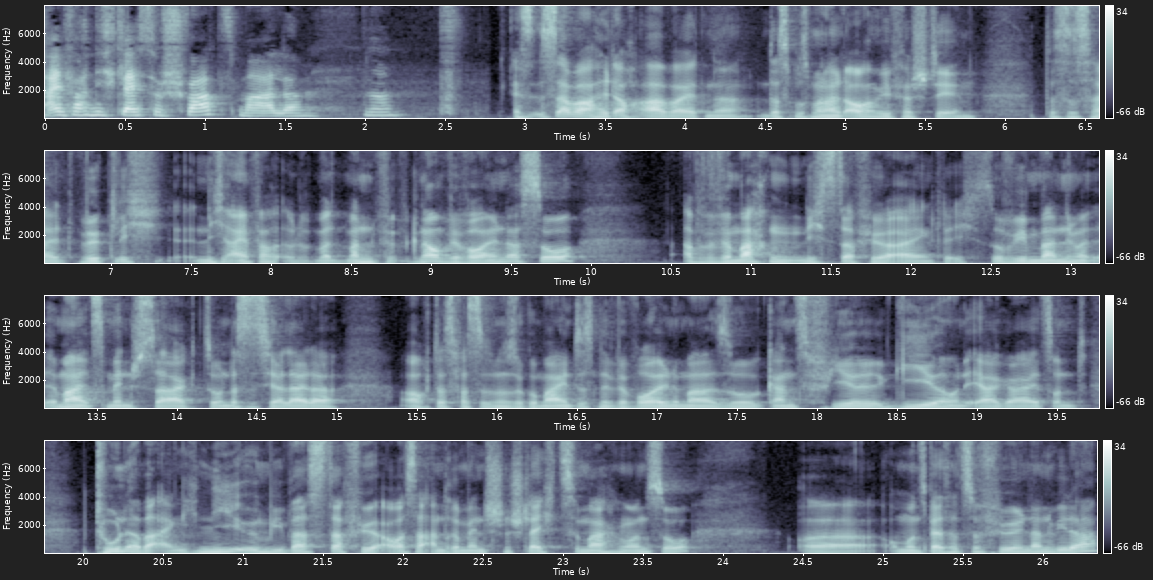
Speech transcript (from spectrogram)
einfach nicht gleich so schwarz male. Ne? Es ist aber halt auch Arbeit, ne? Das muss man halt auch irgendwie verstehen. Das ist halt wirklich nicht einfach. Man, man, genau, wir wollen das so, aber wir machen nichts dafür eigentlich. So wie man immer als Mensch sagt. So, und das ist ja leider auch das, was immer so gemeint ist. Ne? Wir wollen immer so ganz viel Gier und Ehrgeiz und tun aber eigentlich nie irgendwie was dafür, außer andere Menschen schlecht zu machen und so, äh, um uns besser zu fühlen dann wieder.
